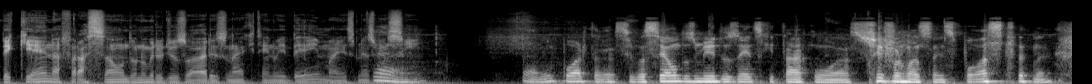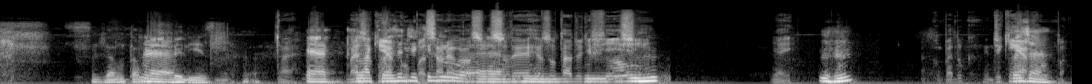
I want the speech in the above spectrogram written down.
pequena fração do número de usuários né, que tem no eBay, mas mesmo é. assim. É, não importa, né? Se você é um dos 1.200 que está com as suas informações postas, né? Já não está muito é. feliz, né? É, é mas aqui coisa a culpa de que é um negócio, é, isso é resultado de phishing. Uhum. E aí? Uhum. A culpa é do, de quem pois é a é. culpa?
